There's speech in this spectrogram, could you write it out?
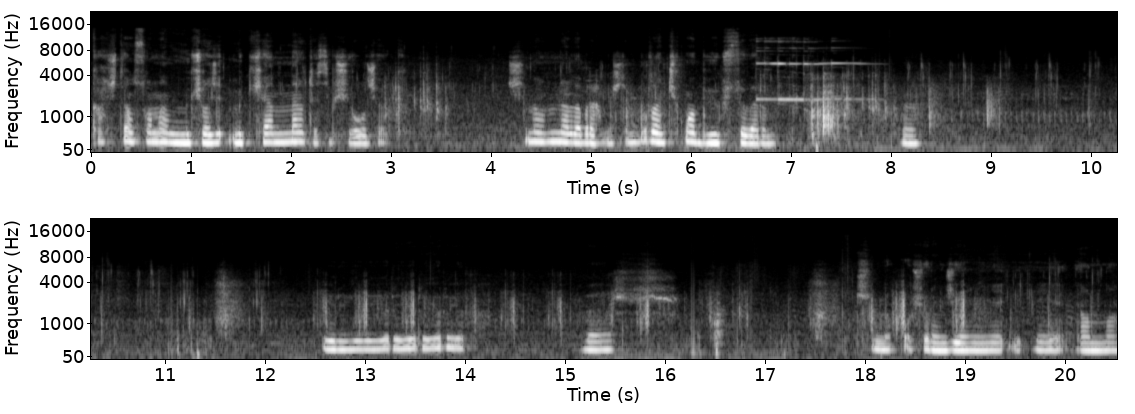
kaçtan sonra müke- mükemmel ötesi bir şey olacak. Şimdi onu nerede bırakmıştım? Buradan çıkma büyük söverim. Hı. Yürü yürü yürü yürü yürü yürü. Ver. Şimdi koşuyorum Jenny'nin yanına.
